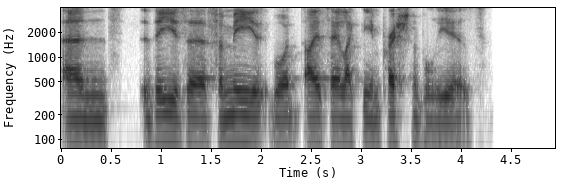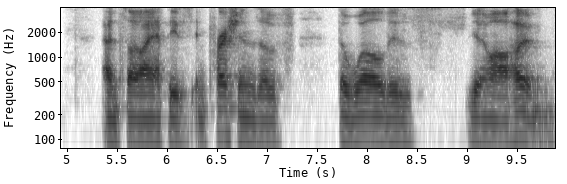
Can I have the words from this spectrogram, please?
And these are for me what I'd say like the impressionable years. And so I had these impressions of the world is, you know, our home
